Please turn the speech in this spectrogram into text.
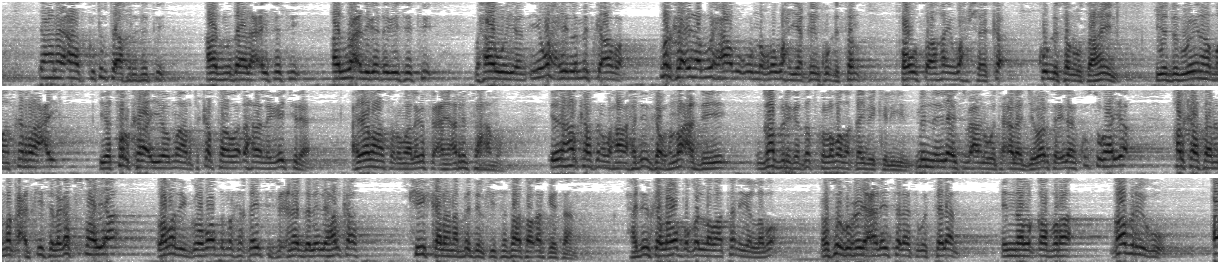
Aad kutubta akhrisati aad mudaalacaysati aad wacdiga dhegaysati. Waxaa weeyaan iyo waxii lamidka aba marka inaad waxaadu uu noqdo wax yaqiin ku dhisan oo usa ahayn wax sheeka ku dhisan uusa ahayn iyo dadweynaha maan iska raacay iyo tolkaa iyo maarata kabtaada dhexda lagaga jira waxyaabahaas o dhan waa laga fiicanya arrin saxamo idan halkaasna waa xadiidka wuxuu noo caddeeyey qabriga dadku labada qayb ay keliyihiin midna ilahi subxaana watacaala jawaabta ilahi ku sugahaya halkaasaana maqcadkiisa laga tusahaya labadii gooboodda marka qaybta ficnaadda lele halkaas kii kalena bedelkiisa saasaad arkaysaan. Xadiidka laba boqol labaatan iyo labo rasuulku wuxu yhi alayh isalaatu wasalaam ina alqabra qabrigu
